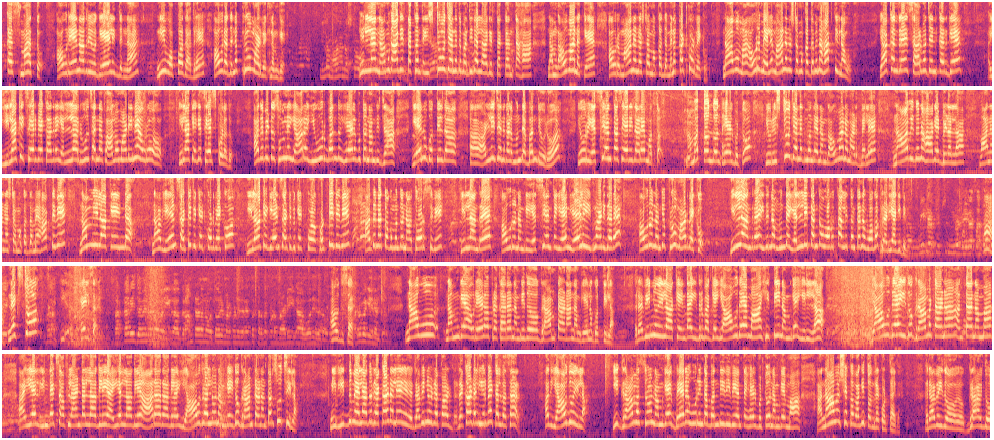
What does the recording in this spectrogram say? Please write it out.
ಅಕಸ್ಮಾತ್ ಅವ್ರೇನಾದ್ರೂ ಇವಾಗ ಹೇಳಿದ್ದನ್ನ ನೀವು ಒಪ್ಪೋದಾದ್ರೆ ಅವ್ರು ಅದನ್ನ ಪ್ರೂವ್ ಮಾಡ್ಬೇಕು ನಮ್ಗೆ. ಇಲ್ಲ ನಮ್ಗಾಗಿರ್ತಕ್ಕಂಥ ಇಷ್ಟು ಜನದ ಮಧ್ಯದಲ್ಲಿ ಆಗಿರ್ತಕ್ಕಂತಹ ನಮ್ಗೆ ಅವಮಾನಕ್ಕೆ ಅವ್ರ ಮಾನನಷ್ಟ ಮೊಕದ್ದಮೆನ ಕಟ್ಕೊಡ್ಬೇಕು. ನಾವು ಮಾ ಅವ್ರ ಮೇಲೆ ಮಾನನಷ್ಟ ಮೊಕದ್ದಮೆನ ಹಾಕ್ತೀವಿ ನಾವು. ಯಾಕಂದ್ರೆ ಸಾರ್ವಜನಿಕರಿಗೆ ಇಲಾಖೆಗೆ ಸೇರ್ಬೇಕಾದ್ರೆ ಎಲ್ಲ ರೂಲ್ಸ್ ಅನ್ನ ಫಾಲೋ ಮಾಡಿನೇ ಅವರು ಇಲಾಖೆಗೆ ಸೇರಿಸ್ಕೊಳ್ಳೋದು. ಅದು ಬಿಟ್ಟು ಸುಮ್ಮನೆ ಯಾರೋ ಇವ್ರು ಬಂದು ಹೇಳ್ಬಿಟ್ಟು ನಮಗೆ ಜಾ ಏನು ಗೊತ್ತಿಲ್ಲದ ಹಳ್ಳಿ ಜನಗಳ ಮುಂದೆ ಬಂದಿವರು ಇವರು ಎಸ್ ಸಿ ಅಂತ ಸೇರಿದ್ದಾರೆ, ಮತ್ತ ಮತ್ತೊಂದು ಅಂತ ಹೇಳ್ಬಿಟ್ಟು ಇವರಿಷ್ಟು ಜನದ ಮುಂದೆ ನಮ್ಗೆ ಅವಮಾನ ಮಾಡಿದ್ಮೇಲೆ ನಾವಿದನ್ನ ಹಾಗೆ ಬಿಡಲ್ಲ. ಮಾನನಷ್ಟ ಮೊಕದ್ದಮೆ ಹಾಕ್ತೀವಿ. ನಮ್ಮ ಇಲಾಖೆಯಿಂದ ನಾವು ಏನು ಸರ್ಟಿಫಿಕೇಟ್ ಕೊಡಬೇಕು, ಇಲಾಖೆಗೆ ಏನು ಸರ್ಟಿಫಿಕೇಟ್ ಕೊಟ್ಟಿದ್ದೀವಿ, ಅದನ್ನ ತಗೊಂಬಂದು ನಾವು ತೋರಿಸ್ತೀವಿ. ಇಲ್ಲಾಂದರೆ ಅವರು ನಮಗೆ ಎಸ್ ಸಿ ಅಂತ ಏನು ಹೇಳಿ ಇದು ಮಾಡಿದ್ದಾರೆ, ಅವರು ನನಗೆ ಪ್ರೂವ್ ಮಾಡಬೇಕು. ಇಲ್ಲ ಅಂದ್ರೆ ಇದನ್ನ ಮುಂದೆ ಎಲ್ಲಿ ತನಕ ಹೋಗುತ್ತೋ ಅಲ್ಲಿ ತನಕ ನಾವು ಹೋಗೋಕೆ ರೆಡಿ ಆಗಿದ್ದೀವಿ. ಹಾ ನೆಕ್ಸ್ಟ್ ಹೇಳಿ ಸರ್ ಸರ್ಕಾರಿ ಜಮೀನನ್ನು ಈಗ ಗ್ರಾಮ ಠಾಣನ ಒತ್ತುವರಿ ಮಾಡ್ಕೊಂಡಿದ್ದಾರೆ ಅಂತ ಸರ್ವೆ ಕೂಡ ಮಾಡಿ ಈಗ ಓದಿದ್ದಾರೆ ಅವರು. ಹೌದು ಸರ್ ಅದ್ರ ಬಗ್ಗೆ ಏನ್ ಹೇಳ್ತಾರೆ? ನಾವು ನಮಗೆ ಅವ್ರು ಹೇಳೋ ಪ್ರಕಾರ ನಮಗಿದು ಗ್ರಾಮ ಠಾಣ ನಮಗೇನು ಗೊತ್ತಿಲ್ಲ. ರೆವಿನ್ಯೂ ಇಲಾಖೆಯಿಂದ ಇದ್ರ ಬಗ್ಗೆ ಯಾವುದೇ ಮಾಹಿತಿ ನಮಗೆ ಇಲ್ಲ. ಯಾವುದೇ ಇದು ಗ್ರಾಮ ಠಾಣ ಅಂತ ನಮ್ಮ I L index of land ಅಲ್ಲಾಗ್ಲಿ I L ಆಗಲಿ, ಆರ್ ಆರ್ ಆಗಲಿ, ಯಾವ್ದ್ರಲ್ಲೂ ನಮಗೆ ಇದು ಗ್ರಾಮ ಠಾಣ ಅಂತ ಸೂಚಿಸಿಲ್ಲ. ನೀವು ಇದ್ದ ಮೇಲೆ ಅದು ರೆಕಾರ್ಡಲ್ಲಿ ರೆವಿನ್ಯೂ ರೆಕಾರ್ಡ್ ರೆಕಾರ್ಡಲ್ಲಿ ಇರ್ಬೇಕಲ್ವಾ ಸರ್? ಅದು ಯಾವುದೂ ಇಲ್ಲ. ಈ ಗ್ರಾಮಸ್ಥರು ನಮಗೆ ಬೇರೆ ಊರಿಂದ ಬಂದಿದ್ದೀವಿ ಅಂತ ಹೇಳ್ಬಿಟ್ಟು ನಮಗೆ ಮಾ, ಅನಾವಶ್ಯಕವಾಗಿ ತೊಂದರೆ ಕೊಡ್ತಾ ಇದ್ದಾರೆ ರವಿ ಇದು, ಗ್ರಾ, ಇದು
